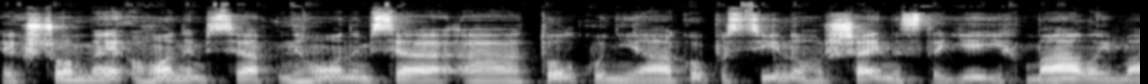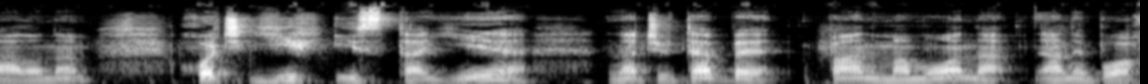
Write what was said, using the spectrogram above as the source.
Якщо ми гонимося, гонимося а толку ніякого, постійно грошей не стає, їх мало і мало нам, хоч їх і стає, значить в тебе пан Мамона, а не Бог.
